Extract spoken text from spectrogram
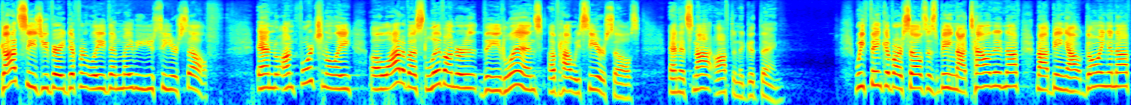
God sees you very differently than maybe you see yourself. And unfortunately, a lot of us live under the lens of how we see ourselves, and it's not often a good thing. We think of ourselves as being not talented enough, not being outgoing enough,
